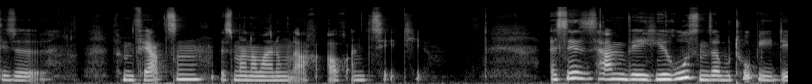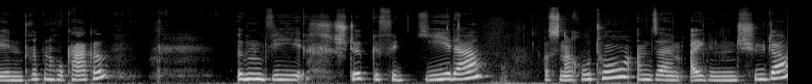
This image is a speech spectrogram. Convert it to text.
diese fünf Herzen, ist meiner Meinung nach auch ein C-Tier. Als nächstes haben wir Hirusen Sabutobi, den dritten Hokage. Irgendwie stirbt gefühlt jeder aus Naruto an seinem eigenen Schüler.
